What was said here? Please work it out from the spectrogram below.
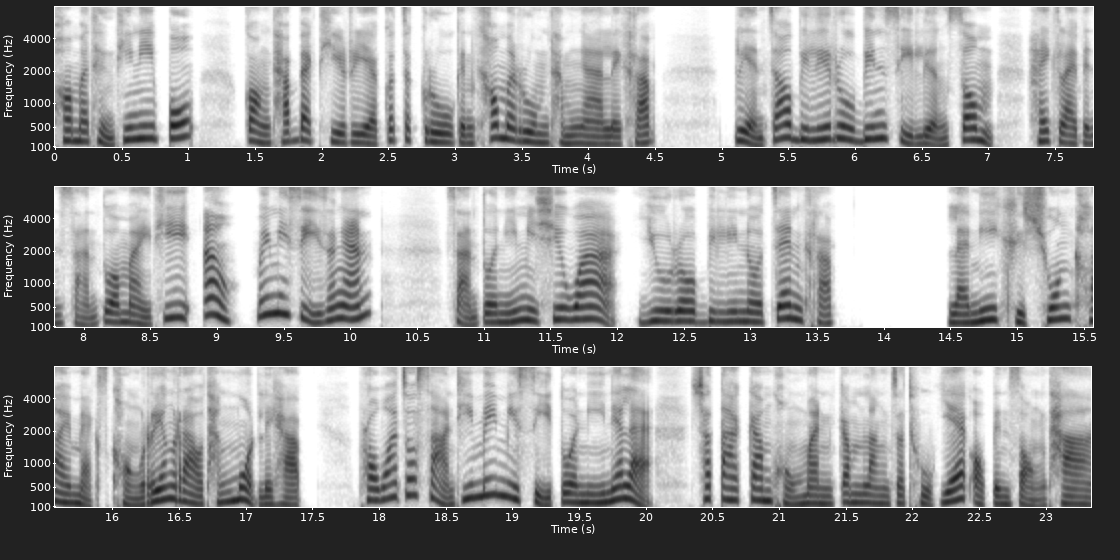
พอมาถึงที่นี่ปุ๊บกองทัพแบคทีเรียก็จะกรูกันเข้ามารุมทำงานเลยครับ เปลี่ยนเจ้าบิลิรูบินสีเหลืองส้ม ให้กลายเป็นสารตัวใหม่ที่อ้าวไม่มีสีซะงั้น สารตัวนี้มีชื่อว่ายูโรบิลิโนเจนครับ และนี่คือช่วงคลแม็กซ์ของเรื่องราวทั้งหมดเลยครับ เพราะว่าเจ้าสารที่ไม่มีสีตัวนี้เนี่ยแหละ ชะตากรรมของมันกำลังจะถูกแยกออกเป็นสองทาง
